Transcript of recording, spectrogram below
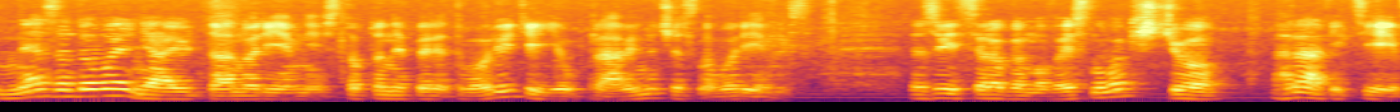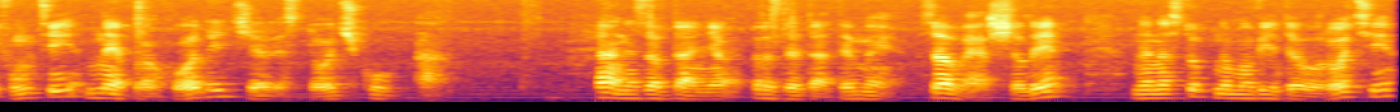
не задовольняють дану рівність, тобто не перетворюють її в правильну числову рівність. Звідси робимо висновок, що графік цієї функції не проходить через точку А. Дане завдання розглядати ми завершили. На наступному відеоуроці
